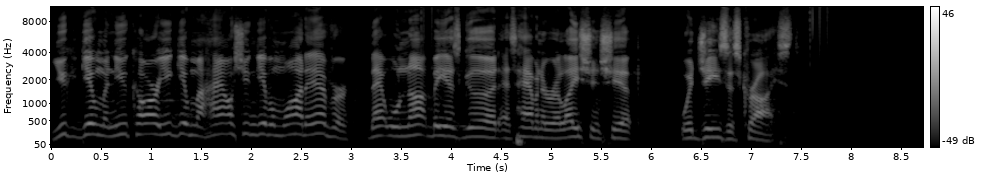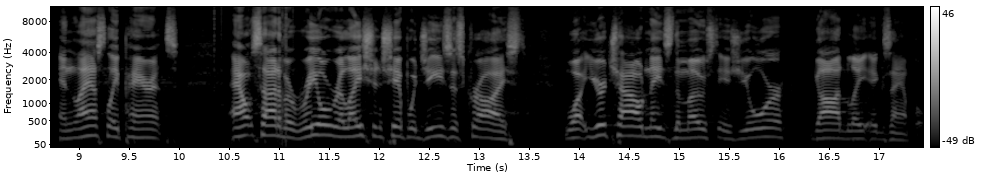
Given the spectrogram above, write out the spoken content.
You could give them a new car. You give them a house. You can give them whatever. That will not be as good as having a relationship with Jesus Christ. And lastly, parents, outside of a real relationship with Jesus Christ, what your child needs the most is your godly example.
